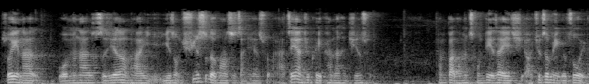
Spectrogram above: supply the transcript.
所以呢，我们呢直接让它以一种趋势的方式展现出来啊，这样就可以看得很清楚。他们把它们重叠在一起啊，就这么一个作用。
